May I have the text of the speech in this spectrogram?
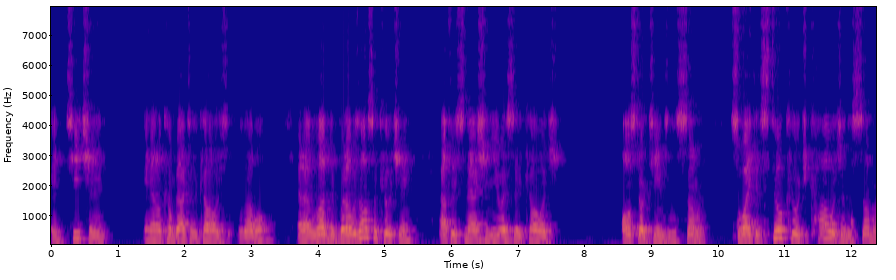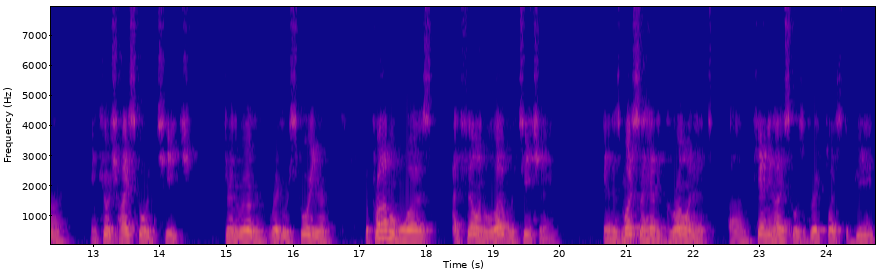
and teaching, and I'll come back to the college level. And I loved it. But I was also coaching Athletes National USA College All-Star teams in the summer. So I could still coach college in the summer and coach high school and teach during the regular, regular school year. The problem was I fell in love with teaching. And as much as I had to grow in it, um, Canyon High School is a great place to be.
